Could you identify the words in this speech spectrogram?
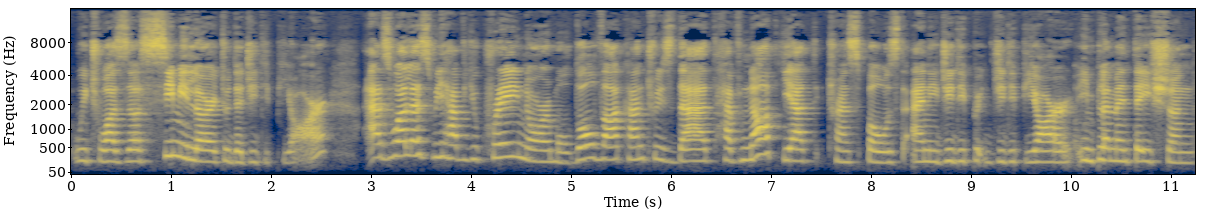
which was uh, similar to the GDPR, as well as we have Ukraine or Moldova, countries that have not yet transposed any GDP, GDPR implementation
